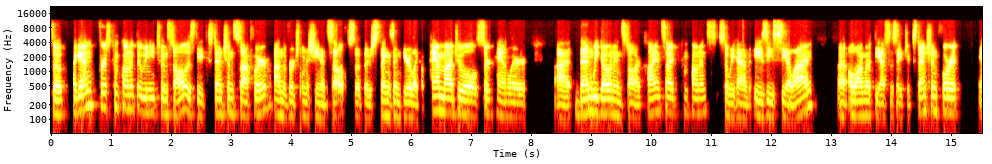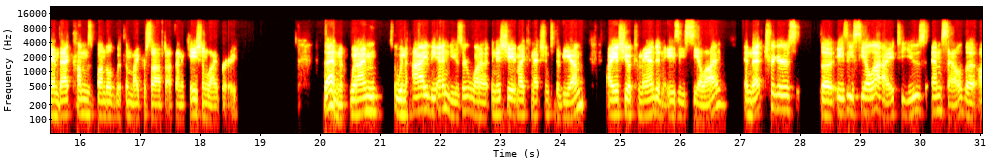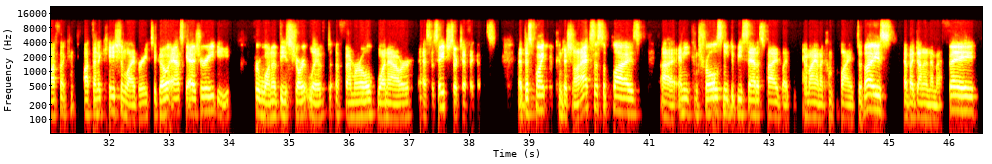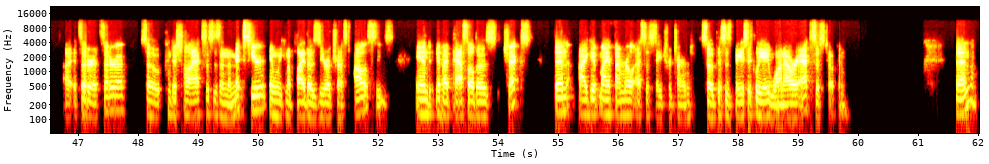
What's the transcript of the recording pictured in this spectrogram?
So again, first component that we need to install is the extension software on the virtual machine itself. So there's things in here like a PAM module, cert handler. Uh, then we go and install our client side components. So we have AZ CLI uh, along with the SSH extension for it. And that comes bundled with the Microsoft authentication library. Then when I'm when I, the end user, want to initiate my connection to the VM, I issue a command in AZ CLI, and that triggers the AZCLI to use MSAL, the authentication library, to go ask Azure AD for one of these short-lived ephemeral one-hour SSH certificates. At this point, conditional access applies. Uh, any controls need to be satisfied, like am I on a compliant device? Have I done an MFA, uh, et cetera, et cetera. So conditional access is in the mix here, and we can apply those zero trust policies. And if I pass all those checks, then I get my ephemeral SSH returned. So this is basically a one hour access token. Then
